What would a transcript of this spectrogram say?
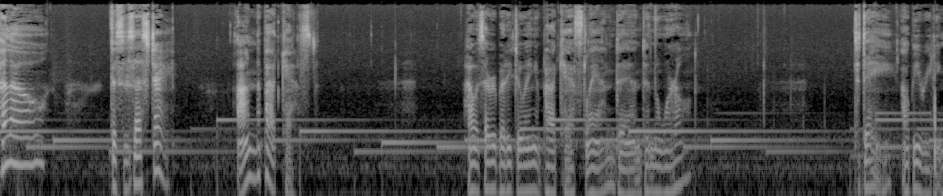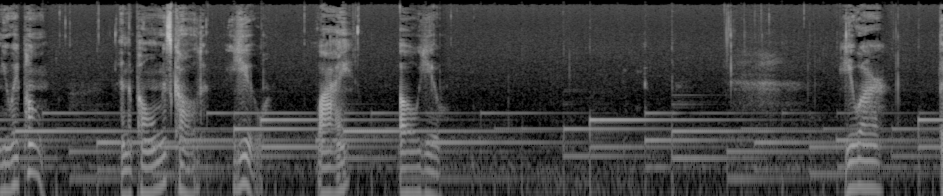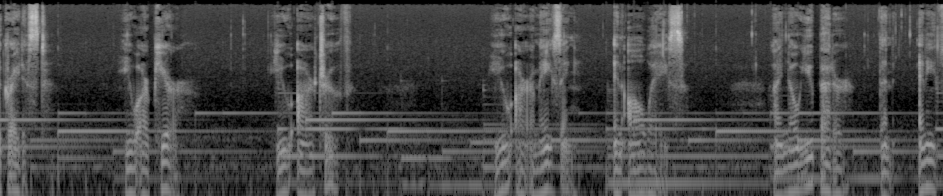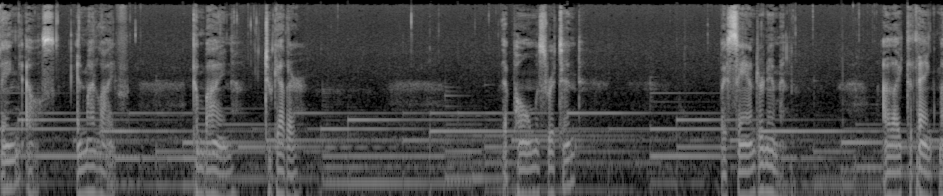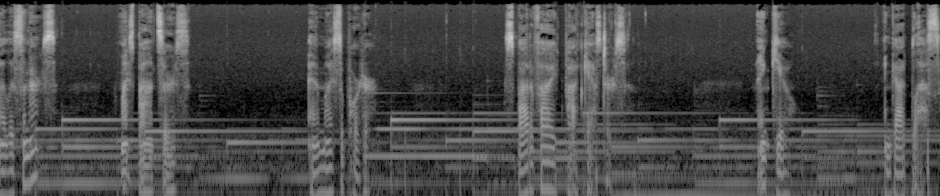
Hello, this is SJ on the podcast. How is everybody doing in podcast land and in the world? Today I'll be reading you a poem, and the poem is called You. Y O U. You are the greatest. You are pure. You are truth. You are amazing in all ways. I know you better than anything else in my life combined together. That poem was written by Sandra Neumann. I like to thank my listeners, my sponsors, and my supporter, Spotify podcasters. Thank you, and God bless.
